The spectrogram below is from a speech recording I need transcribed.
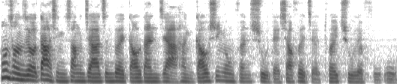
通常只有大型商家针对高单价和高信用分数的消费者推出的服务。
